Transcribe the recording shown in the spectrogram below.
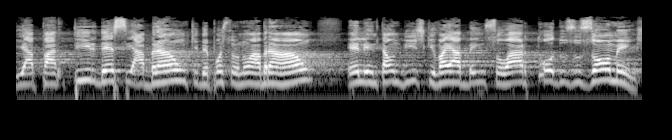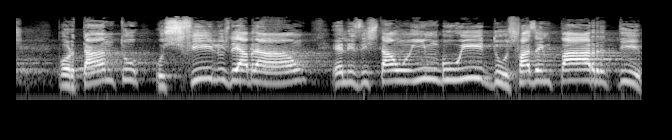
E a partir desse Abraão, que depois tornou Abraão, ele então diz que vai abençoar todos os homens. Portanto, os filhos de Abraão, eles estão imbuídos, fazem parte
